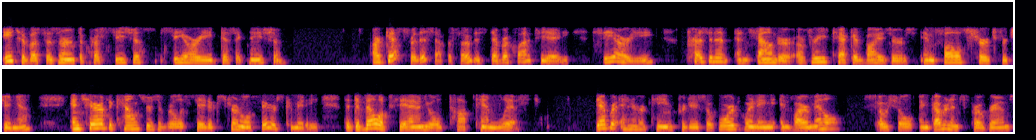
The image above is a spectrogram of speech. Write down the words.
Each of us has earned the prestigious CRE designation. Our guest for this episode is Deborah Cloutier, CRE president and founder of RETech Advisors in Falls Church, Virginia, and chair of the Counselors of Real Estate External Affairs Committee that develops the annual Top 10 list. Deborah and her team produce award winning environmental, social, and governance programs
